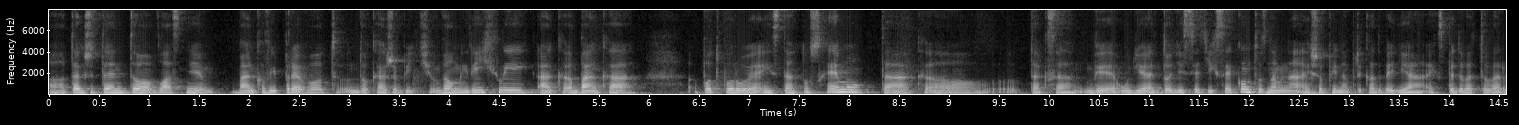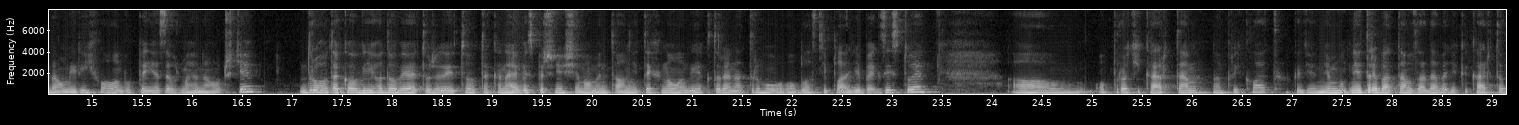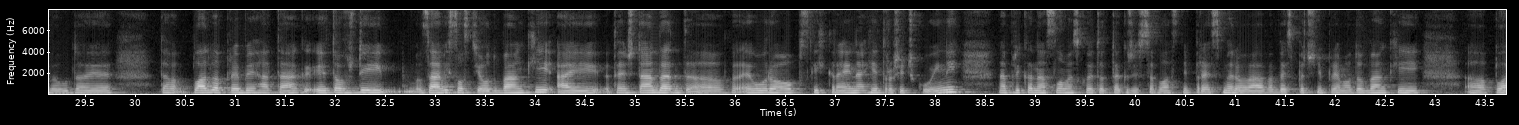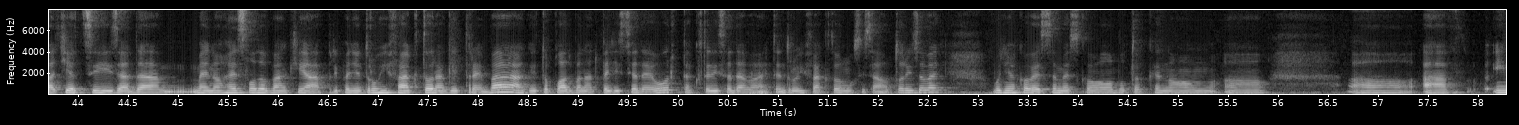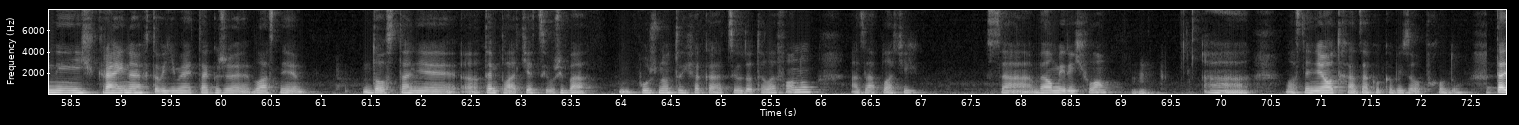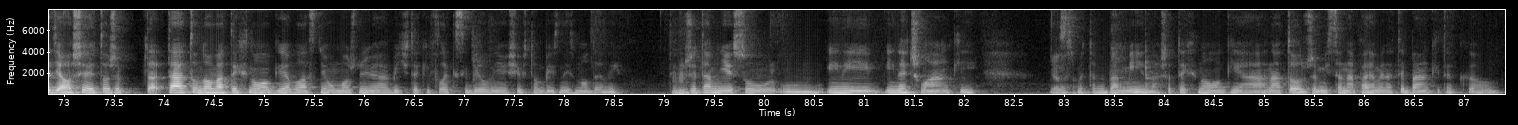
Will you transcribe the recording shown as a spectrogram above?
Takže tento vlastne bankový prevod dokáže byť veľmi rýchly. Ak banka podporuje instantnú schému, tak, tak sa vie udiať do 10 sekúnd. To znamená, e-shopy napríklad vedia expedovať tovar veľmi rýchlo, lebo peniaze už majú na účte. Druhou takou výhodou je aj to, že je to taká najbezpečnejšia momentálne technológia, ktorá na trhu v oblasti platieb existuje oproti kartám napríklad, kde netreba tam zadávať nejaké kartové údaje. Tá platba prebieha tak, je to vždy v závislosti od banky, aj ten štandard e, v európskych krajinách je trošičku iný. Napríklad na Slovensku je to tak, že sa vlastne presmerováva bezpečne priamo do banky, e, platiaci zadá meno, heslo do banky a prípadne druhý faktor, ak je treba, ak je to platba nad 50 eur, tak vtedy sa dáva aj ten druhý faktor, musí sa autorizovať buď nejakou SMS-kou alebo tokenom. A, v iných krajinách to vidíme aj tak, že vlastne dostane e, ten platiaci už iba push notifikáciu do telefónu a zaplatí sa veľmi rýchlo. Mm-hmm. A vlastne neodchádza ako keby z obchodu. Tá ďalšia je to, že tá, táto nová technológia vlastne umožňuje byť taký flexibilnejší v tom biznis modeli. Tým, mm. že tam nie sú iný, iné články, Jasne. sme tam iba my, naša technológia a na to, že my sa napájame na tie banky, tak um,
